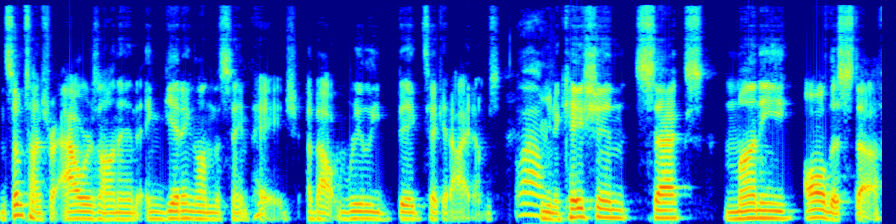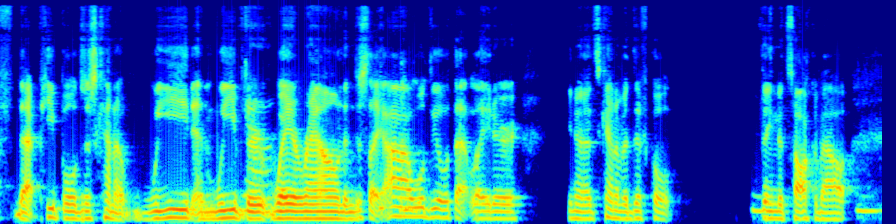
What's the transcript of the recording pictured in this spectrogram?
and sometimes for hours on end and getting on the same page about really big ticket items. Wow. communication sex money all this stuff that people just kind of weed and weave their way around and just like ah we'll deal with that later. You know it's kind of a difficult thing to talk about. Mhm.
